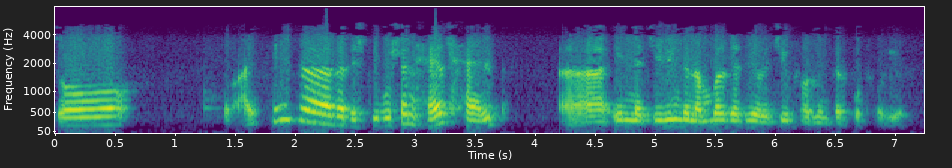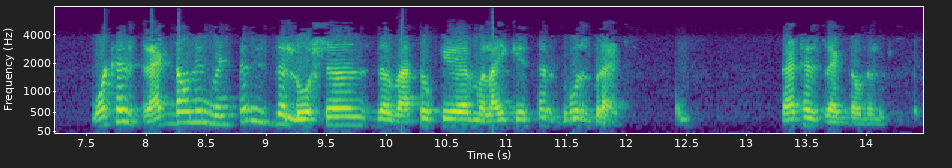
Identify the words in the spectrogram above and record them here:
So, I think uh, the distribution has helped uh, in achieving the numbers that we have achieved for winter portfolio. What has dragged down in winter is the lotions, the Vasocare, Malai Kesar, those brands. And That has dragged down a little bit.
